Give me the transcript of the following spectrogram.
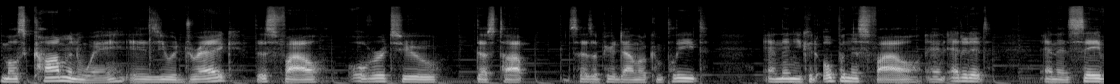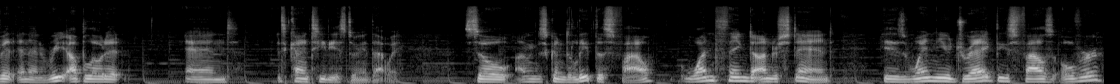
most common way is you would drag this file over to desktop. It says up here, download complete. And then you could open this file and edit it and then save it and then re-upload it. And it's kind of tedious doing it that way. So I'm just going to delete this file. One thing to understand is when you drag these files over,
